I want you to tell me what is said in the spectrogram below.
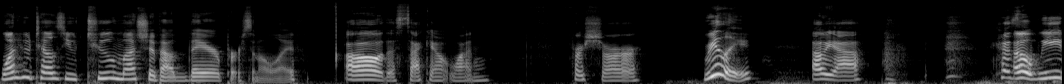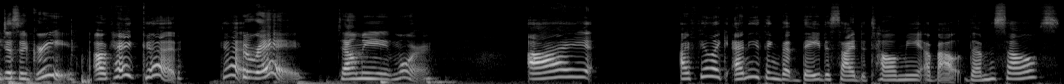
one who tells you too much about their personal life? Oh, the second one. For sure. Really? Oh yeah. Cuz Oh, we disagree. okay, good. Good. Hooray! Tell me more. I I feel like anything that they decide to tell me about themselves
